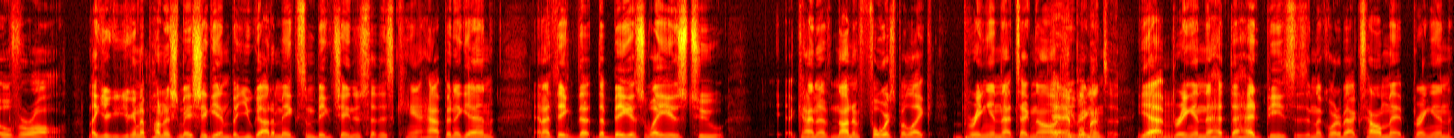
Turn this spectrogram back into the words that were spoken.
overall. Like you're you're gonna punish Michigan, but you got to make some big changes so that this can't happen again. And I think that the biggest way is to uh, kind of not enforce, but like bring in that technology, yeah, bring in- implement it. yeah, Mhm. bring in the head, the headpieces in the quarterback's helmet, bring in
